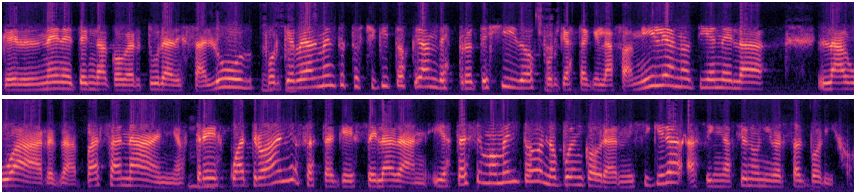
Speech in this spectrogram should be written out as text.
que el nene tenga cobertura de salud, porque realmente estos chiquitos quedan desprotegidos porque hasta que la familia no tiene la la guarda, pasan años, tres, cuatro años hasta que se la dan. Y hasta ese momento no pueden cobrar ni siquiera asignación universal por hijo.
